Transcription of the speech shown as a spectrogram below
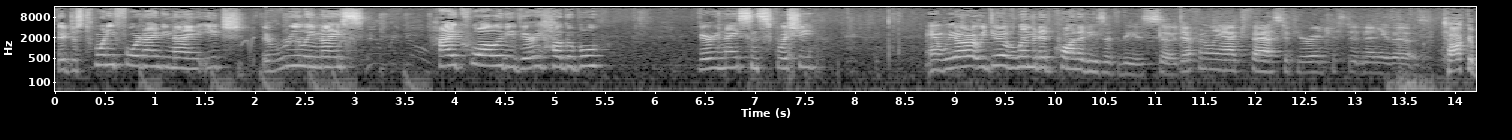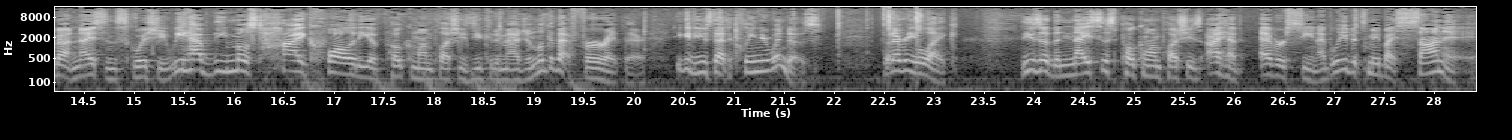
They're just $24.99 each. They're really nice, high quality, very huggable, very nice and squishy. And we are we do have limited quantities of these, so definitely act fast if you're interested in any of those. Talk about nice and squishy. We have the most high quality of Pokemon plushies you could imagine. Look at that fur right there. You could use that to clean your windows. Whatever you like. These are the nicest Pokemon plushies I have ever seen. I believe it's made by Sanei.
